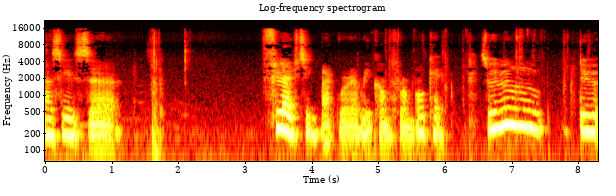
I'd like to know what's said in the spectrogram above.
as he's uh, floating back wherever he comes from. Okay, so we will do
